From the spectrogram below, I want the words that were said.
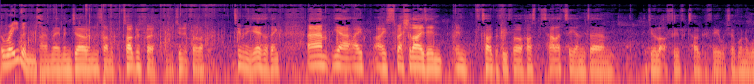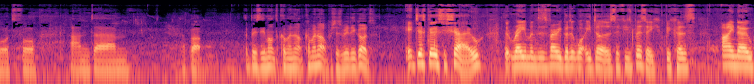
Raymond. I'm Raymond Jones. I'm a photographer. I've been doing it for too many years, I think. Um, yeah, I, I specialise in, in photography for hospitality and um, I do a lot of food photography, which I've won awards for. And um, I've got a busy month coming up, coming up, which is really good. It just goes to show that Raymond is very good at what he does if he's busy, because I know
